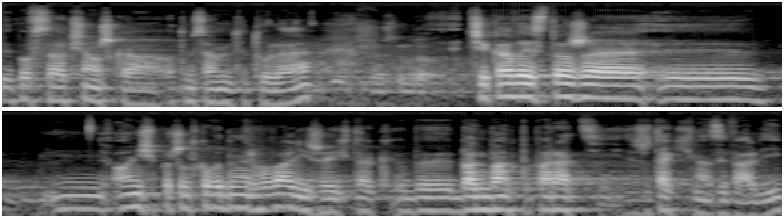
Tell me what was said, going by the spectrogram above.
y, powstała książka o tym samym tytule. Ciekawe jest to, że y, oni się początkowo denerwowali, że ich tak bang bang paparazzi, że tak ich nazywali,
